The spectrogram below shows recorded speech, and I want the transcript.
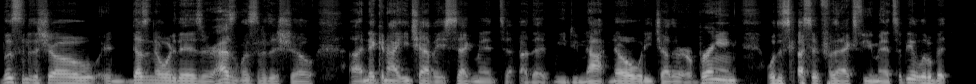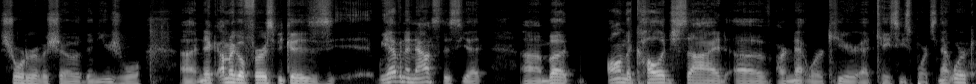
listened to the show and doesn't know what it is or hasn't listened to this show, uh, Nick and I each have a segment uh, that we do not know what each other are bringing. We'll discuss it for the next few minutes. It'll be a little bit shorter of a show than usual. Uh, Nick, I'm to go first because we haven't announced this yet, um, but on the college side of our network here at KC Sports Network.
